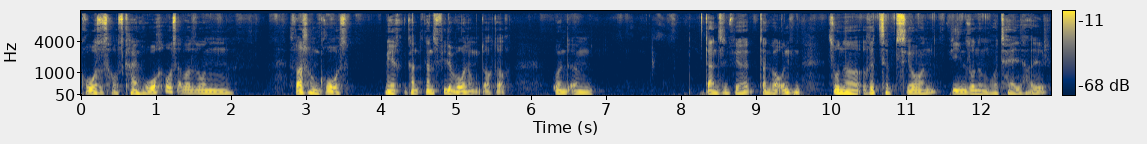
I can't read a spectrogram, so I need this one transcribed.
großes Haus, kein Hochhaus, aber so ein, es war schon groß. Mehr, ganz, ganz viele Wohnungen, doch, doch. Und ähm, dann sind wir, dann war unten so eine Rezeption, wie in so einem Hotel halt.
